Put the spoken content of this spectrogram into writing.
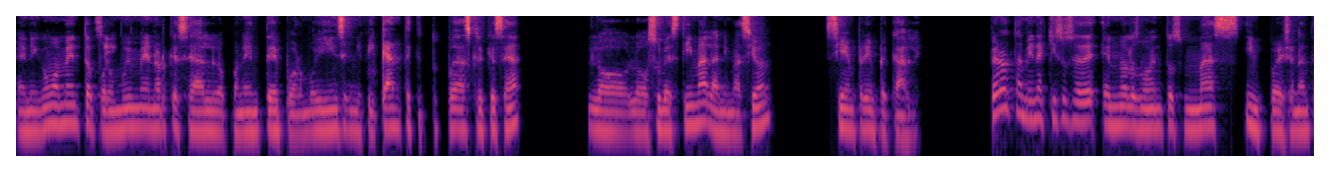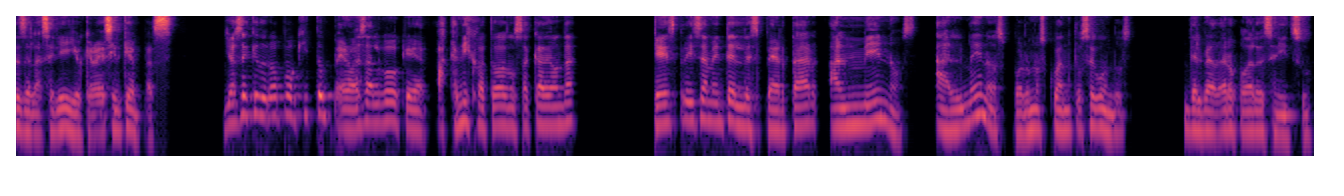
En ningún momento, por muy menor que sea el oponente, por muy insignificante que tú puedas creer que sea, lo, lo subestima la animación, siempre impecable. Pero también aquí sucede en uno de los momentos más impresionantes de la serie. Y yo quiero decir que, pues, yo sé que duró poquito, pero es algo que a canijo a todos nos saca de onda, que es precisamente el despertar, al menos, al menos por unos cuantos segundos, del verdadero poder de Zenitsu.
